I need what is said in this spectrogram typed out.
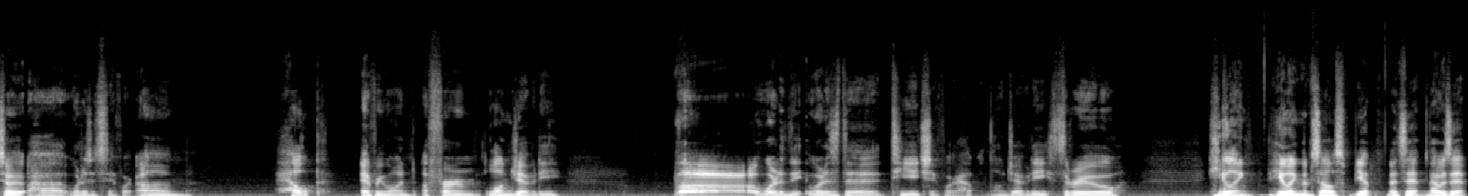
So, uh, what does it stand for? Um, help everyone affirm longevity. Uh, the what is the th for? Help, longevity through healing, healing themselves. Yep, that's it. That was it.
